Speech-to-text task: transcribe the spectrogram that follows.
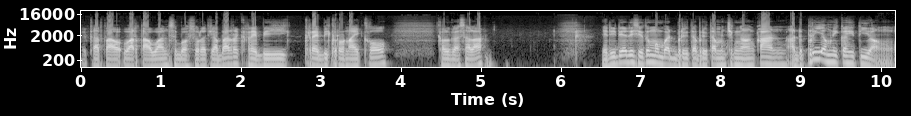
kata wartawan sebuah surat kabar Krabby Krabby Chronicle kalau nggak salah jadi dia di situ membuat berita-berita mencengangkan. Ada pria menikahi tiang.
